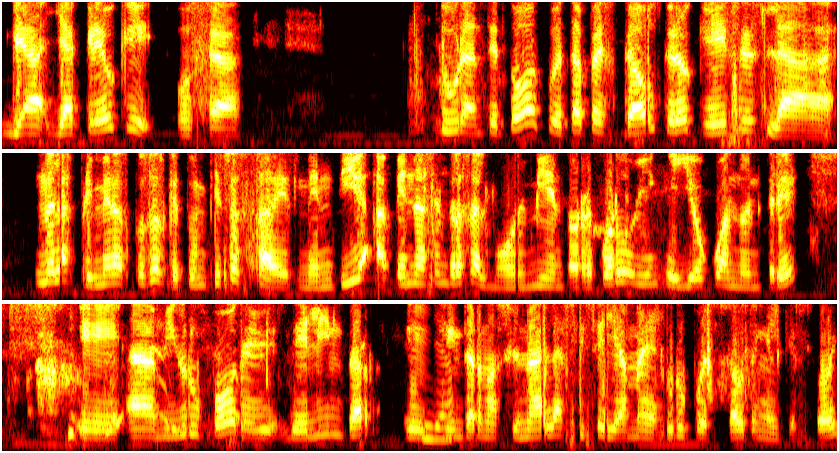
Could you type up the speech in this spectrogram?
ya, ya creo que, o sea, durante toda tu etapa scout, creo que esa es la una de las primeras cosas que tú empiezas a desmentir apenas entras al movimiento. Recuerdo bien que yo cuando entré eh, a mi grupo de- del Inter, eh, internacional, así se llama el grupo scout en el que estoy,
